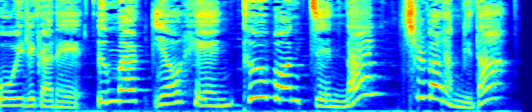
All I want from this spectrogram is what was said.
5일간의 음악 여행 두 번째 날 출발합니다.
